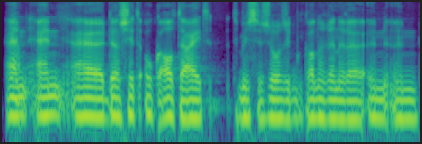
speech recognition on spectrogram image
En, en daar zit ook altijd, tenminste zoals ik me kan herinneren, een, een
